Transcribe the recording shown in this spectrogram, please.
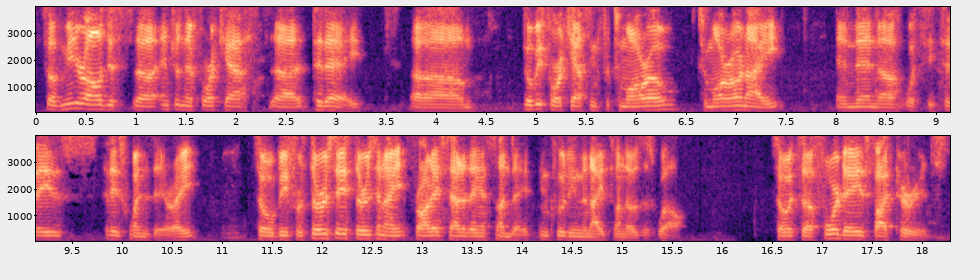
so the meteorologists uh, entering their forecast uh, today. Um, they'll be forecasting for tomorrow, tomorrow night, and then uh, let's see. Today's today's Wednesday, right? So it'll be for Thursday, Thursday night, Friday, Saturday, and Sunday, including the nights on those as well. So it's uh, four days, five periods.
